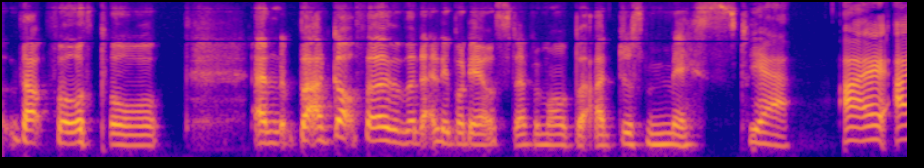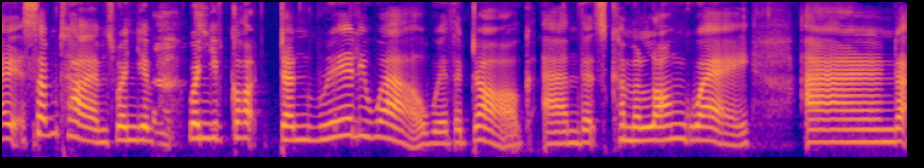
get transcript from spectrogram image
that fourth paw, and but I got further than anybody else ever more. But I just missed. Yeah, I, I sometimes when you've when you've got done really well with a dog and that's come a long way and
